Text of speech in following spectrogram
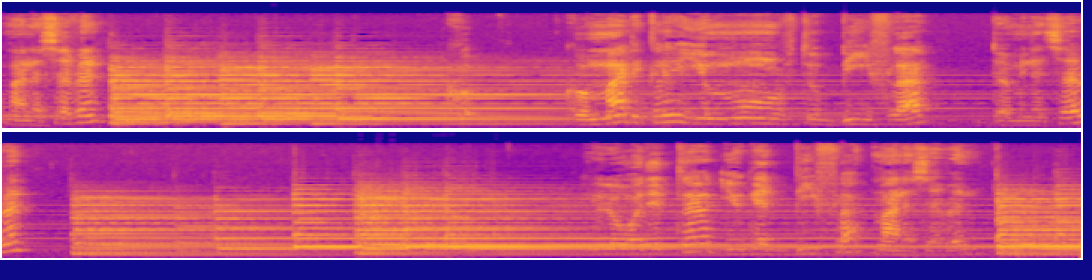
minor 7 chromatically you move to B flat dominant 7 you lower the third you get B flat minor 7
